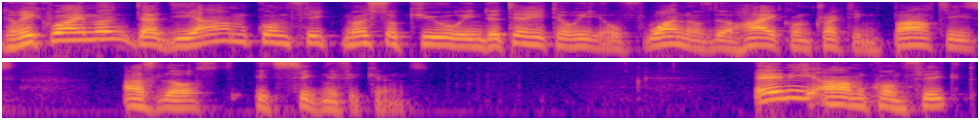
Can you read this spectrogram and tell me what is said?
the requirement that the armed conflict must occur in the territory of one of the high contracting parties has lost its significance. Any armed conflict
